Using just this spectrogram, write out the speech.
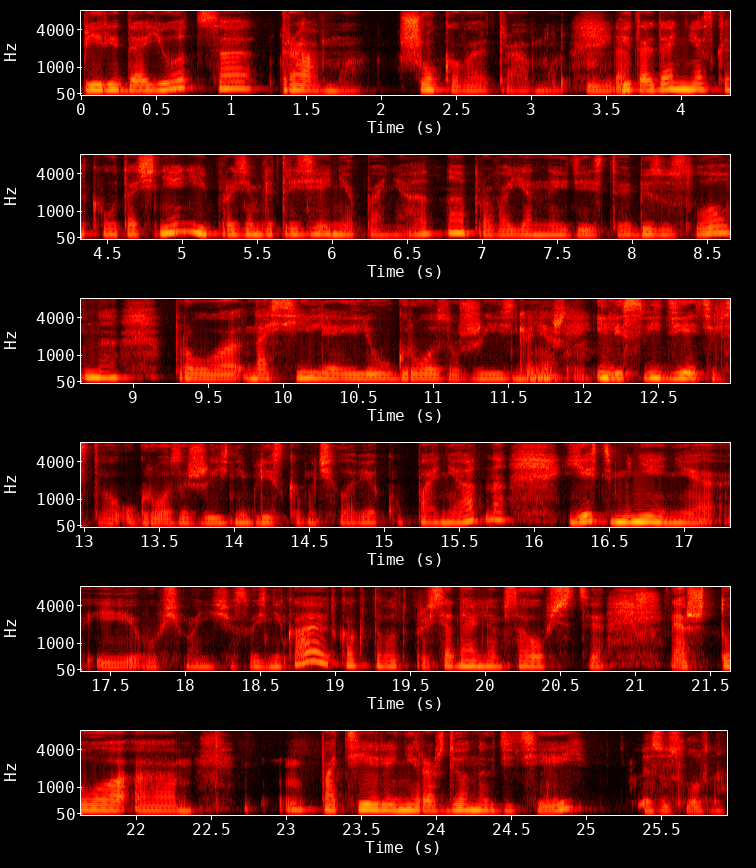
передается травма шоковая травма. Да. И тогда несколько уточнений про землетрясение понятно, про военные действия безусловно, про насилие или угрозу жизни, Конечно. или свидетельство угрозы жизни близкому человеку понятно. Есть мнение, и, в общем, они сейчас возникают как-то вот в профессиональном сообществе, что э, потеря нерожденных детей, безусловно,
